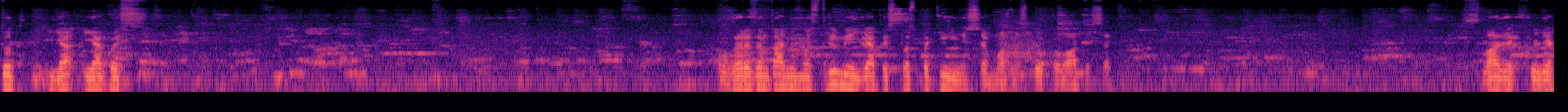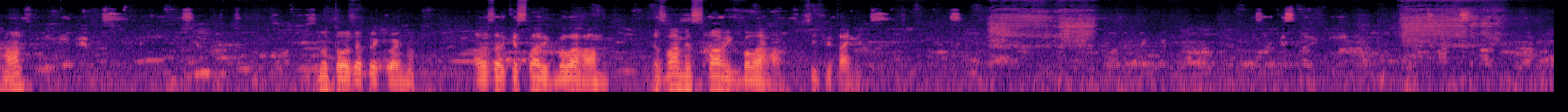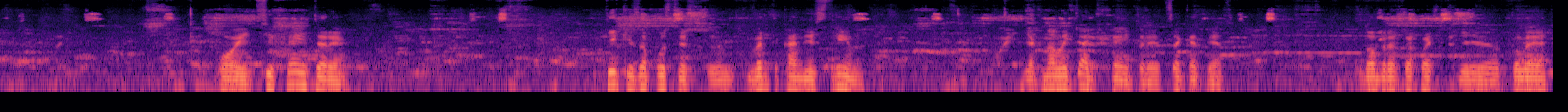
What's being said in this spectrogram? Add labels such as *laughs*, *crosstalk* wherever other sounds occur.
Тут я якось у горизонтальному стрімі якось поспокійніше можна спілкуватися. Славік хуліган. Ну теж прикольно. Але все-таки Славік Балаган. З вами Славік Балаган. Всіх вітання. Ой, ці хейтери. Тільки запустиш е, вертикальний стрім, як налетять хейтери, це капець. Добре, що хоч е, коли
